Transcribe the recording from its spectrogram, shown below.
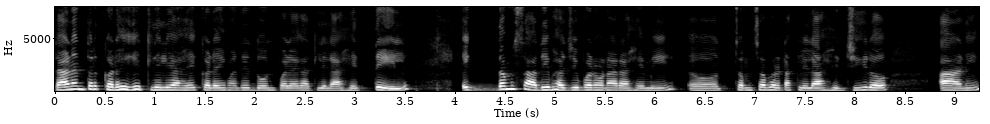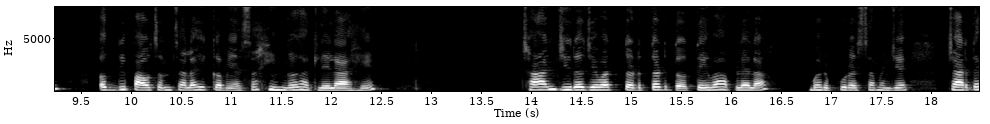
त्यानंतर कढई घेतलेली आहे. कढईमध्ये दोन पळ्या घातलेल्या आहे तेल. एकदम साधी भाजी बनवणार आहे मी. चमचाभर टाकलेलं आहे जिरं आणि अगदी पाव चमचालाही कमी असा हिंग घातलेला आहे. छान जिरं जेव्हा तडतडतं तेव्हा आपल्याला भरपूर असा म्हणजे चार ते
